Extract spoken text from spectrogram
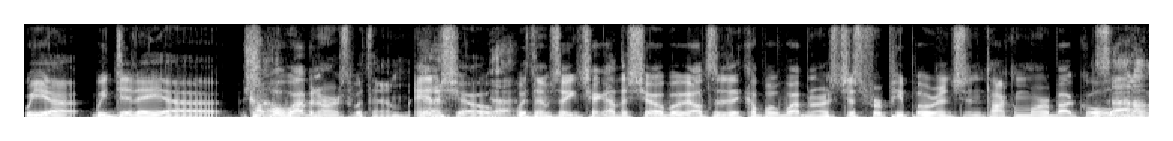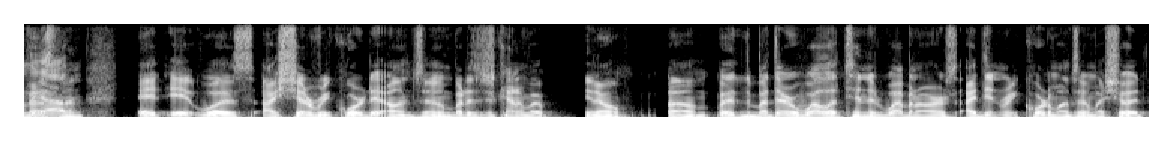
We uh we did a uh, couple of webinars with him and a show yeah. with him, so you can check out the show. But we also did a couple of webinars just for people who are interested in talking more about gold and investment. It it was I should have recorded it on Zoom, but it's just kind of a you know um but, but they're well attended webinars. I didn't record them on Zoom. I should,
